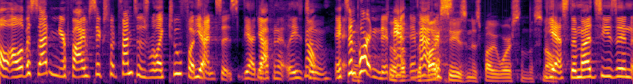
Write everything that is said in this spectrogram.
All of a sudden, your five, six foot fences were like two foot Yeah. fences. Yeah, definitely. No, So- it's important. It, So ma- the, it the mud season is probably worse than the snow. Yes, the mud season.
